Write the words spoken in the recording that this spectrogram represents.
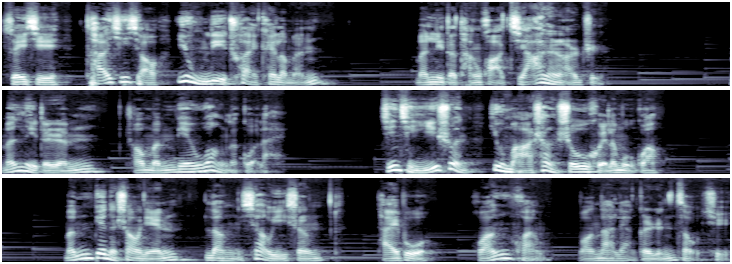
随即抬起脚用力踹开了门。门里的谈话戛然而止，门里的人朝门边望了过来，仅仅一瞬，又马上收回了目光。门边的少年冷笑一声，抬步缓缓往那两个人走去。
